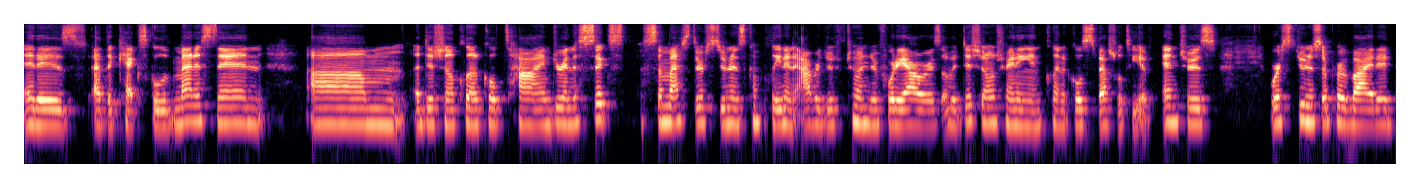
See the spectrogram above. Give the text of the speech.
it is at the keck school of medicine um, additional clinical time. During the sixth semester, students complete an average of 240 hours of additional training in clinical specialty of interest, where students are provided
